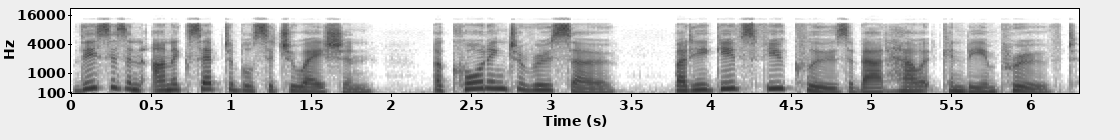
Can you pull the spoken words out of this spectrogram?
This is an unacceptable situation, according to Rousseau, but he gives few clues about how it can be improved.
